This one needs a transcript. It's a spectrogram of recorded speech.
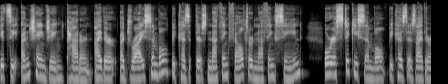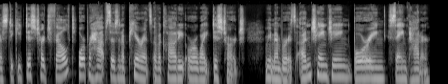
It's the unchanging pattern, either a dry symbol because there's nothing felt or nothing seen, or a sticky symbol because there's either a sticky discharge felt or perhaps there's an appearance of a cloudy or a white discharge. Remember, it's unchanging, boring, same pattern.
